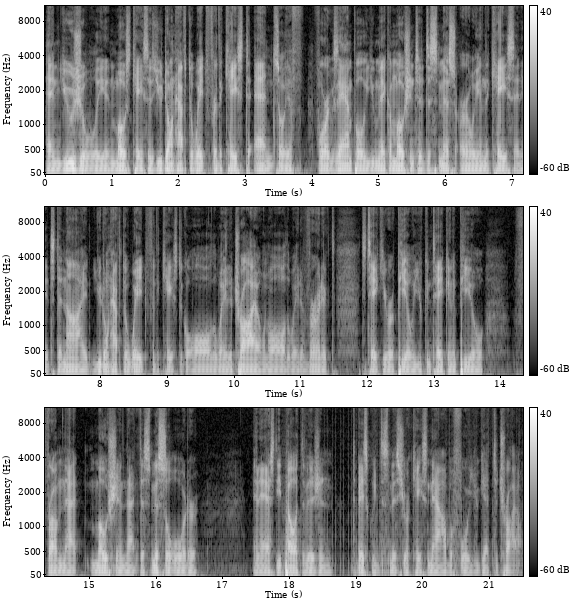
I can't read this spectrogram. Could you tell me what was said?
And usually, in most cases, you don't have to wait for the case to end. So if for example, you make a motion to dismiss early in the case and it's denied. You don't have to wait for the case to go all the way to trial and all the way to verdict to take your appeal. You can take an appeal from that motion, that dismissal order, and ask the appellate division to basically dismiss your case now before you get to trial.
